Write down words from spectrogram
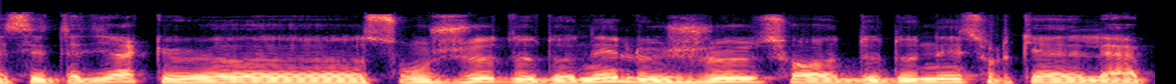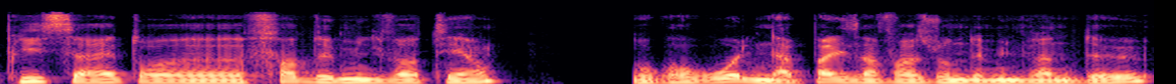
C'est-à-dire que son jeu de données, le jeu de données sur lequel elle est appris, s'arrête fin 2021. Donc en gros, elle n'a pas les informations de 2022.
